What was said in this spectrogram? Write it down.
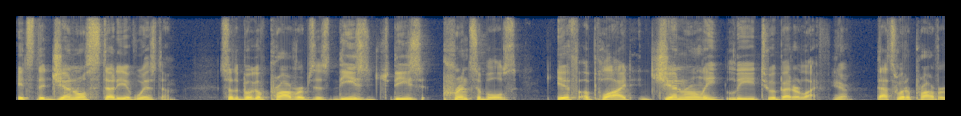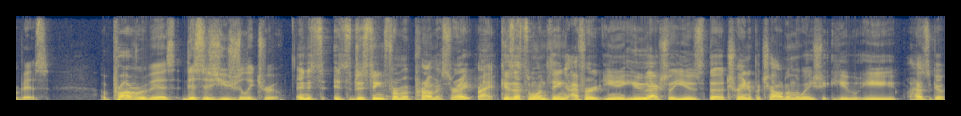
it's the general study of wisdom so the book of Proverbs is these these principles, if applied, generally lead to a better life. Yeah. That's what a proverb is. A proverb is this is usually true. And it's it's distinct from a promise, right? Right. Because that's the one thing I've heard. You know, you actually use the train up a child on the way she, he he has to go.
